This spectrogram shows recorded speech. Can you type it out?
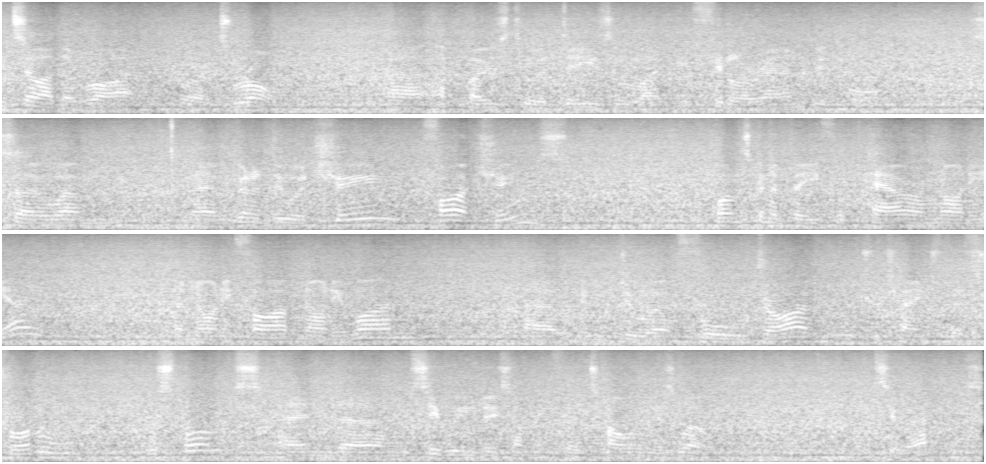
it's either right or it's wrong, uh, opposed to a diesel, like you fiddle around a bit more. So um, uh, we're going to do a tune, five tunes. One's going to be for power on 98, a 95, 91, uh, we're going to do a full drive, which will change the throttle response, and um, see if we can do something for towing as well. See what happens.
